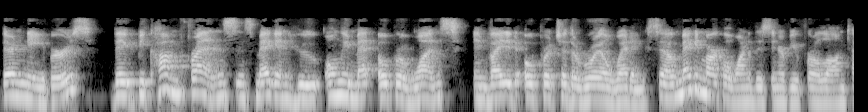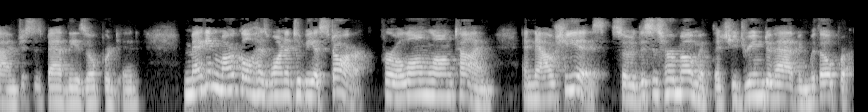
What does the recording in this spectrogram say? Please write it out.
They're neighbors they've become friends since Meghan, who only met Oprah once, invited Oprah to the royal wedding. So Meghan Markle wanted this interview for a long time, just as badly as Oprah did. Meghan Markle has wanted to be a star for a long, long time, and now she is. So this is her moment that she dreamed of having with Oprah.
